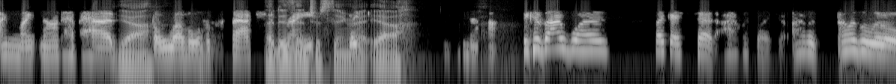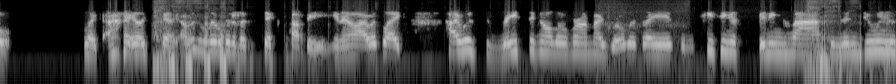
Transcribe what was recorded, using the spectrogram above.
I might not have had yeah the level of attraction. that is right? interesting Like- right yeah Yeah. Because I was, like I said, I was like, I was, I was a little, like I like say, I was a little bit of a sick puppy. You know, I was like, I was racing all over on my rollerblades and teaching a spinning class, and then doing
